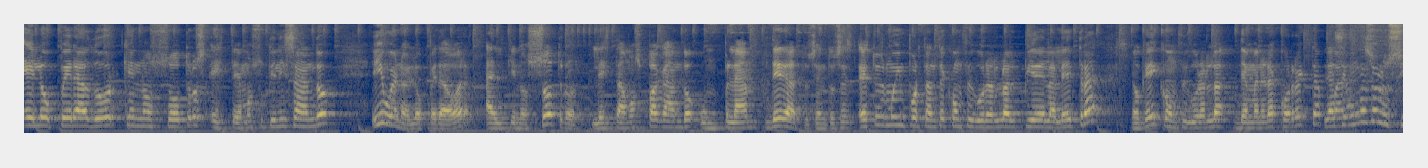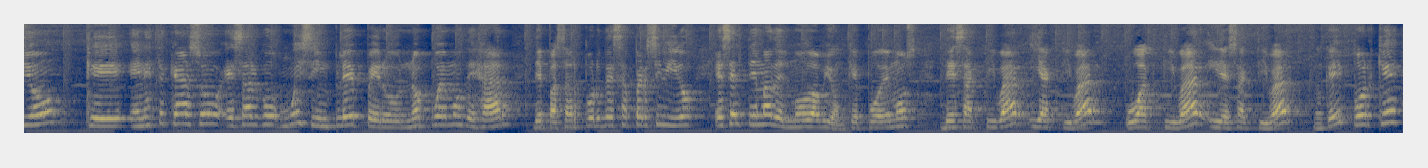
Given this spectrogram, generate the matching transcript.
el operador que nosotros estemos utilizando y bueno, el operador al que nosotros le estamos pagando un plan de datos. Entonces, esto es muy importante configurarlo al pie de la letra, ¿ok? Configurarla de manera correcta. La segunda solución, que en este caso es algo muy simple, pero no podemos dejar de pasar por desapercibido, es el tema del modo avión, que podemos desactivar y activar o activar y desactivar, ¿ok? Porque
